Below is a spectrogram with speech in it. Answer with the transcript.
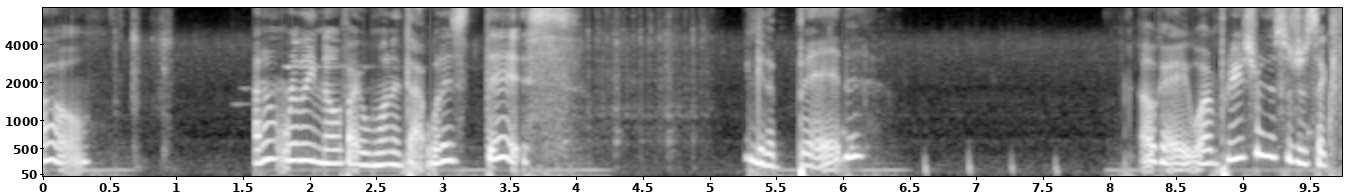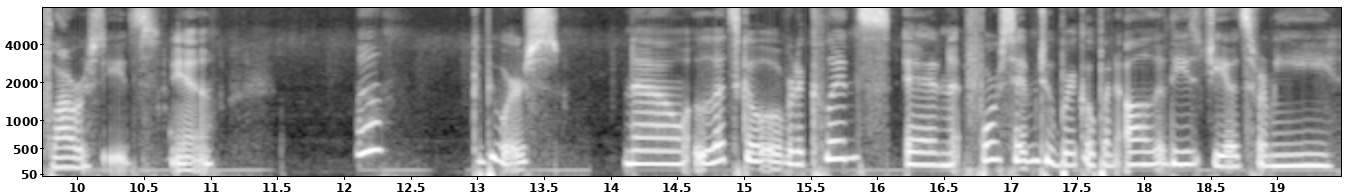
Oh. I don't really know if I wanted that. What is this? Can get a bed? Okay, well I'm pretty sure this was just like flower seeds. Yeah. Well, could be worse. Now, let's go over to Clint's and force him to break open all of these geodes for me.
